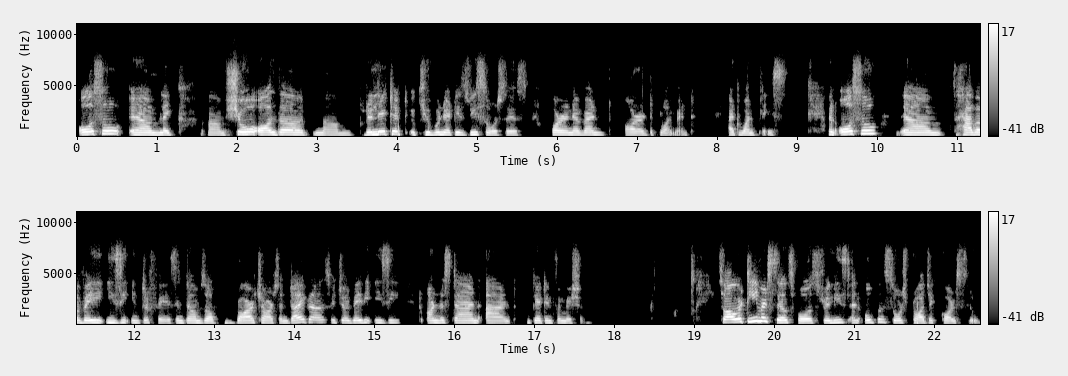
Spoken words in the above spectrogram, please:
also um, like um, show all the um, related Kubernetes resources for an event or a deployment at one place. And also um, have a very easy interface in terms of bar charts and diagrams, which are very easy to understand and get information. So our team at Salesforce released an open source project called Sloop.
